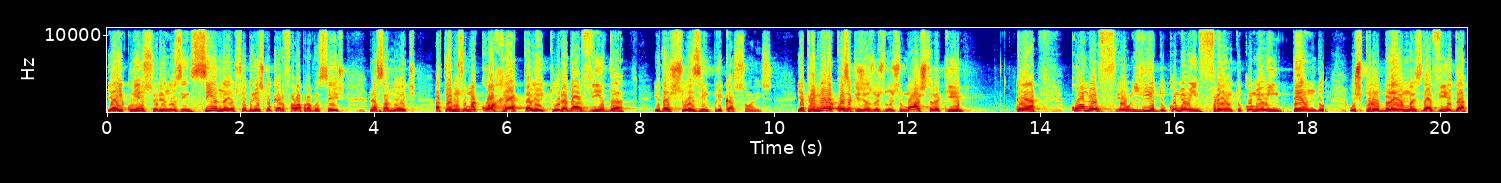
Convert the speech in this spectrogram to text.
E aí, com isso, ele nos ensina, e é sobre isso que eu quero falar para vocês nessa noite, a termos uma correta leitura da vida e das suas implicações. E a primeira coisa que Jesus nos mostra aqui é como eu, eu, lido, como eu enfrento, como eu entendo os problemas da vida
